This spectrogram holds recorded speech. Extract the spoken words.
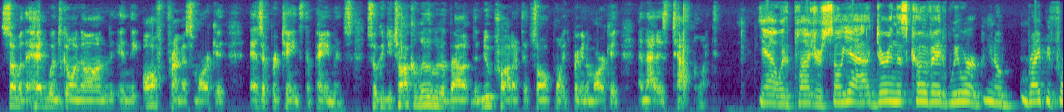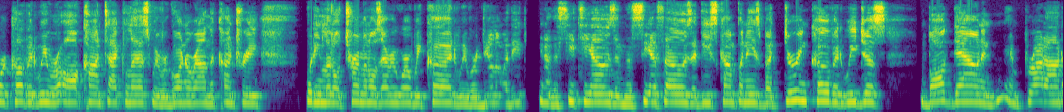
some of the headwinds going on in the off-premise market as it pertains to payments. So could you talk a little bit about the new product that SoftPoint's bringing to market, and that is TapPoint? Yeah, with pleasure. So yeah, during this COVID, we were, you know, right before COVID, we were all contactless. We were going around the country putting little terminals everywhere we could. We were dealing with each, you know, the CTOs and the CFOs at these companies. But during COVID, we just bogged down and, and brought on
